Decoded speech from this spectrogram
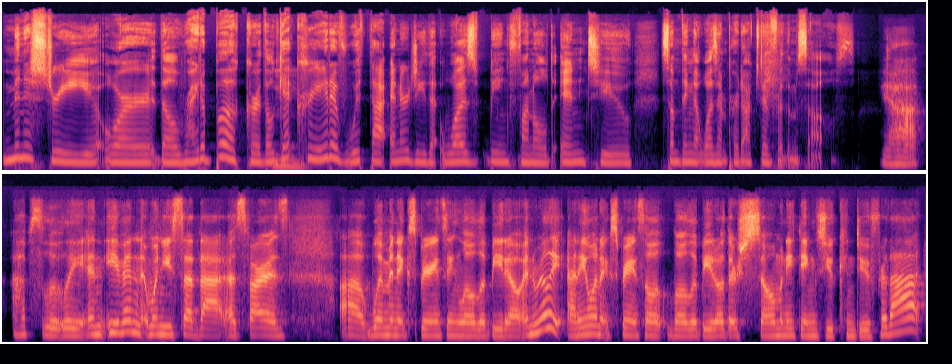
ministry or they'll write a book or they'll get creative with that energy that was being funneled into something that wasn't productive for themselves. Yeah, absolutely. And even when you said that, as far as uh, women experiencing low libido, and really anyone experiencing low, low libido, there's so many things you can do for that.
